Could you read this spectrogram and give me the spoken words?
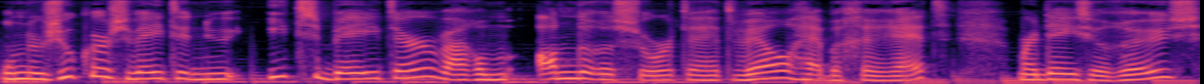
Onderzoekers weten nu iets beter waarom andere soorten het wel hebben gered, maar deze reus,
